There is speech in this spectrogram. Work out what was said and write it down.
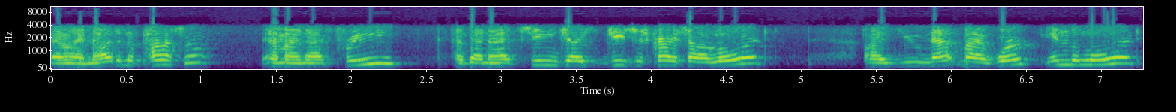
Am I not an apostle? Am I not free? Have I not seen Jesus Christ our Lord? Are you not my work in the Lord?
